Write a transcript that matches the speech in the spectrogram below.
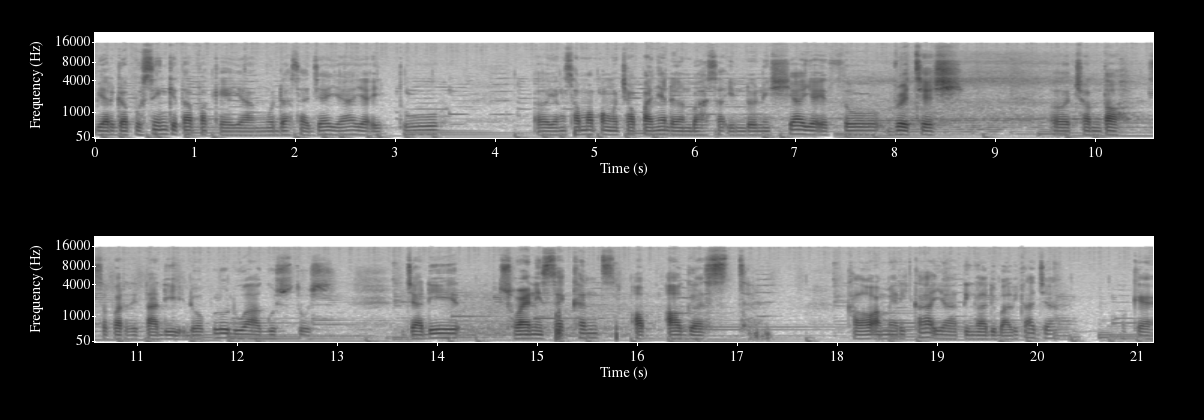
Biar gak pusing kita pakai yang mudah saja ya, yaitu uh, yang sama pengucapannya dengan bahasa Indonesia yaitu British. Uh, contoh seperti tadi 22 Agustus. Jadi 22nd of August. Kalau Amerika ya tinggal dibalik aja. Oke. Okay.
